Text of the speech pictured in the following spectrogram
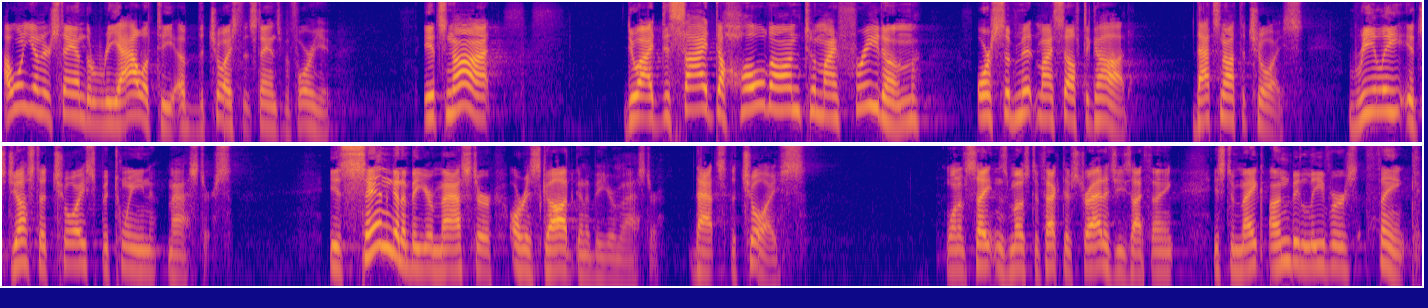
I want you to understand the reality of the choice that stands before you. It's not, do I decide to hold on to my freedom or submit myself to God? That's not the choice. Really, it's just a choice between masters. Is sin going to be your master or is God going to be your master? That's the choice. One of Satan's most effective strategies, I think, is to make unbelievers think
